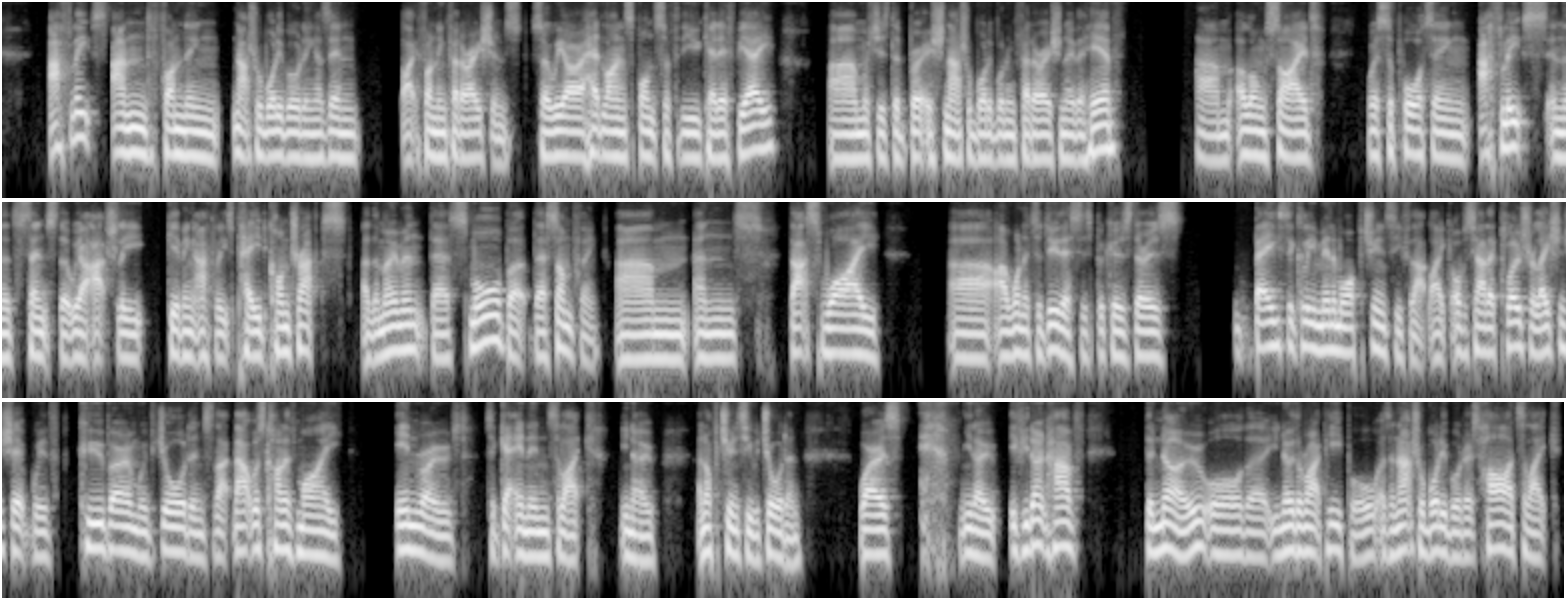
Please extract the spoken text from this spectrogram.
athletes and funding natural bodybuilding, as in like funding federations. So we are a headline sponsor for the UK FBA, um, which is the British Natural Bodybuilding Federation over here. Um, alongside, we're supporting athletes in the sense that we are actually giving athletes paid contracts at the moment. They're small, but they're something. Um, and that's why uh, I wanted to do this, is because there is basically minimal opportunity for that. Like obviously I had a close relationship with Kuba and with Jordan. So that that was kind of my inroad to getting into like, you know, an opportunity with Jordan. Whereas, you know, if you don't have the know or the you know the right people as a natural bodybuilder, it's hard to like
